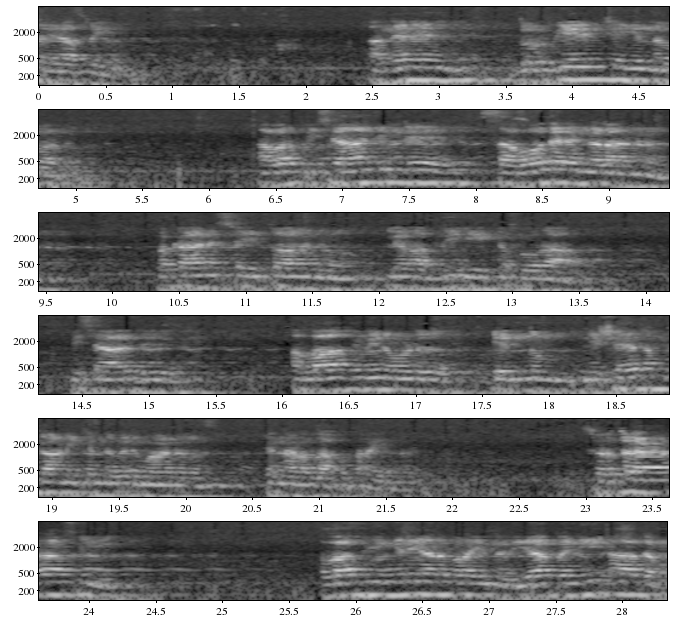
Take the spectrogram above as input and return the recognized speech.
ശയാത്തീൻ അങ്ങനെ ദുർവ്യയം ചെയ്യുന്നവർ അവർ പിശാചിന്റെ സഹോദരങ്ങളാണ്. വകാന ശൈത്വാനു ലിറബ്ബിഹി കഫൂറ. പിശാച് അള്ളാഹുവിനോട് എന്നും നിഷേധം കാണിക്കുന്നവരുമാണ് എന്നാണ് അള്ളാഹു പറയുന്നത്. സുഹൃത്തുൽ അറാഫിൽ അള്ളാഹു ഇങ്ങനെയാണ് പറയുന്നത്. യാ ബനി ആദം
